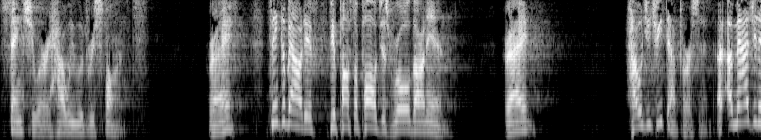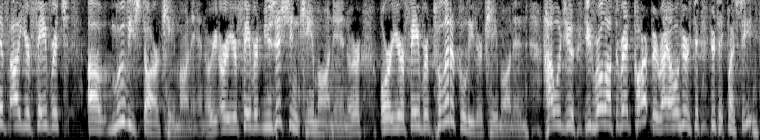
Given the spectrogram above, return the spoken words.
sanctuary, how we would respond, right? Think about if the apostle Paul just rolled on in, right? How would you treat that person? Uh, imagine if uh, your favorite uh, movie star came on in, or, or, your favorite musician came on in, or or your favorite political leader came on in. How would you? You'd roll out the red carpet, right? Oh, here, here, take my seat.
